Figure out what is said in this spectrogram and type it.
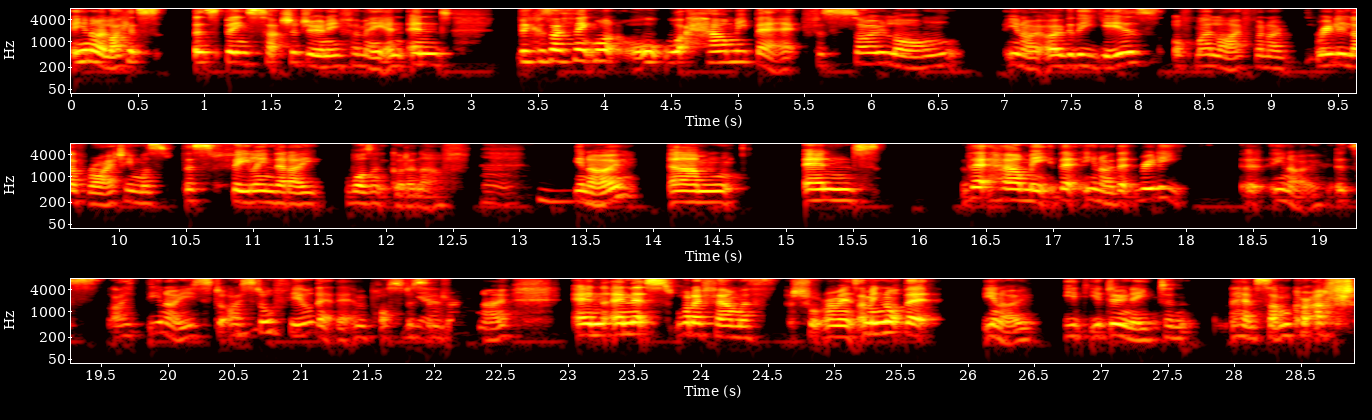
you know, like it's it's been such a journey for me, and and because I think what what held me back for so long, you know, over the years of my life when I really loved writing was this feeling that I wasn't good enough Mm. you know um and that how me that you know that really uh, you know it's i you know you st- i still feel that that imposter Yeah. syndrome you know and and that's what i found with short romance i mean not that you know you, you do need to have some craft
